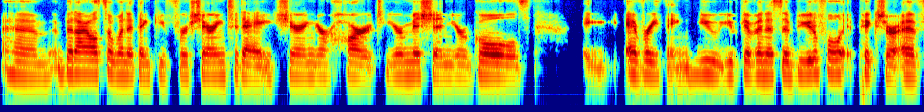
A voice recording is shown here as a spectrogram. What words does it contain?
Um, but i also want to thank you for sharing today sharing your heart your mission your goals everything. You you've given us a beautiful picture of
